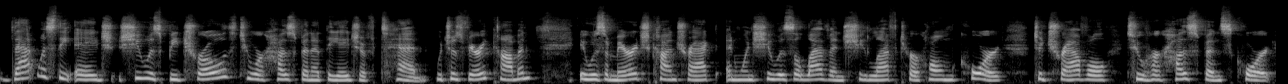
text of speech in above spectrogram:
that was the age she was betrothed to her husband at the age of 10, which was very common. It was a marriage contract. And when she was 11, she left her home court to travel to her husband's court.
